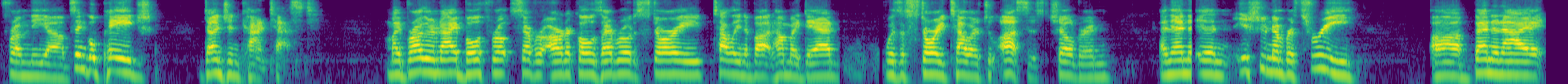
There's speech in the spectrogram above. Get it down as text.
from the uh, single page dungeon contest. My brother and I both wrote several articles. I wrote a story telling about how my dad was a storyteller to us as children. And then in issue number three, uh, Ben and I,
